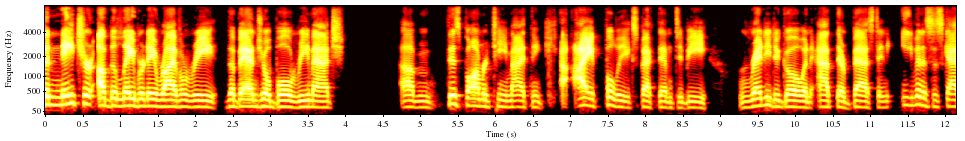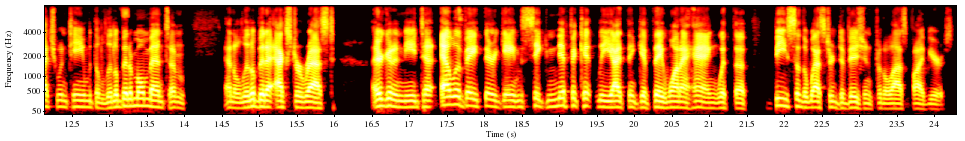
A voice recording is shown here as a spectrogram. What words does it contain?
the nature of the Labor Day rivalry, the Banjo Bowl rematch, um, this Bomber team, I think I fully expect them to be ready to go and at their best. And even a Saskatchewan team with a little bit of momentum and a little bit of extra rest, they're going to need to elevate their game significantly, I think, if they want to hang with the beasts of the Western Division for the last five years.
